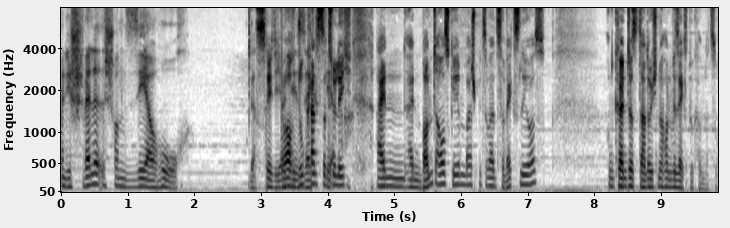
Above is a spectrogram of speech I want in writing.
Und die Schwelle ist schon sehr hoch. Das ist richtig. Aber auch du kannst natürlich einen, einen Bond ausgeben, beispielsweise zu Wechselios. Und könntest dadurch noch einen W6 bekommen dazu.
